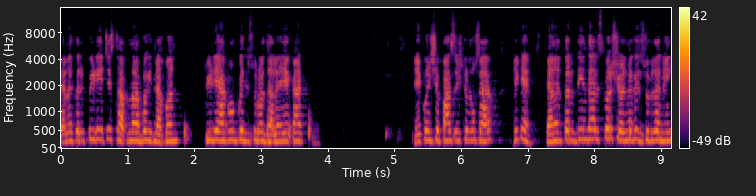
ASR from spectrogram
त्यानंतर पीडीएची स्थापना बघितली आपण. पीडीए अकाउंट कधी सुरुवात झालं? एक आठ एकोणीशे पासष्टनुसार ठीक आहे? त्यानंतर दीनदयाल स्पर्श योजना कधी सुरू झाली?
